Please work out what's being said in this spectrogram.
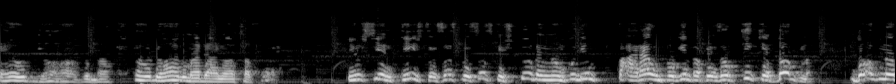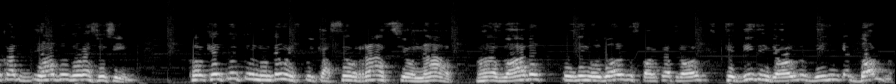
É o dogma, é o dogma da nossa fé. E os cientistas, as pessoas que estudam, não podiam parar um pouquinho para pensar o que, que é dogma. Dogma é o cadeado do raciocínio. Qualquer coisa que não tem uma explicação racional, razoável, os endodólogos, falcatrólogos, que dizem teólogos, dizem que é dogma.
